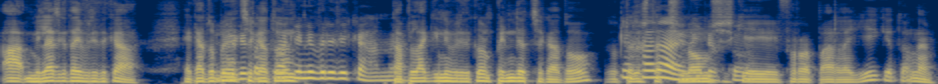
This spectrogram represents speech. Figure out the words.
Α, μιλάς για τα υβριδικά. 150% Δηλαδή, τα plug είναι είναι υβριδικά. Ναι. τα plug-in υβριδικών 50%. Το τέλος χαρά είναι ταξινόμηση και και, αυτό. η φοροαπαλλαγή. Και το, ναι. Μια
